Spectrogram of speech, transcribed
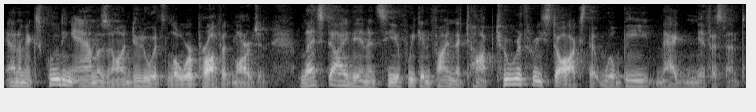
and I'm excluding Amazon due to its lower profit margin. Let's dive in and see if we can find the top two or three stocks that will be magnificent.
